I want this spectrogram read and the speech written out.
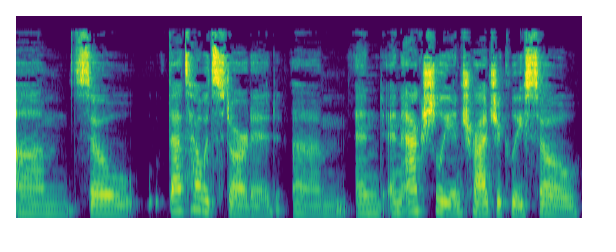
Um, so that's how it started. Um, and, and actually, and tragically so,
